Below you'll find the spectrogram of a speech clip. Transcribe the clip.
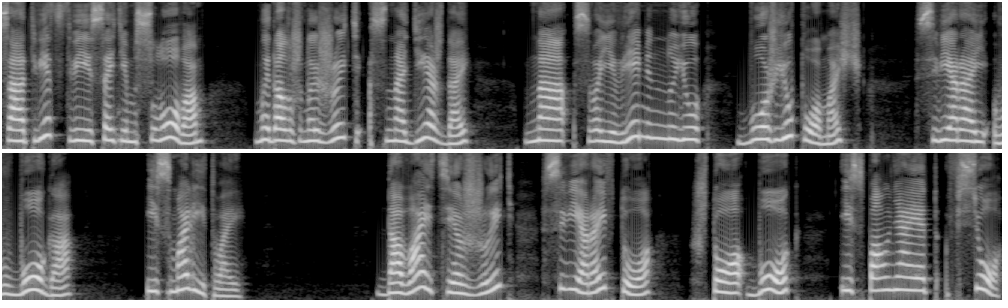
В соответствии с этим словом мы должны жить с надеждой на своевременную Божью помощь, с верой в Бога, и с молитвой. Давайте жить с верой в то, что Бог исполняет все,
